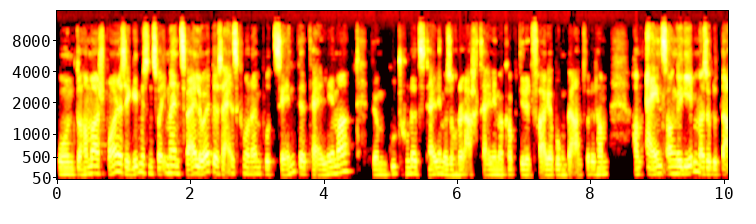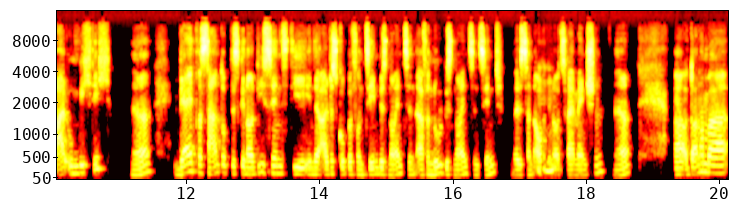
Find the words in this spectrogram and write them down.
Und da haben wir ein spannendes Ergebnis, und zwar immerhin zwei Leute, also 1,9 Prozent der Teilnehmer, wir haben gut 100 Teilnehmer, also 108 Teilnehmer gehabt, die den Fragebogen beantwortet haben, haben eins angegeben, also total unwichtig. Ja. Wäre interessant, ob das genau die sind, die in der Altersgruppe von 10 bis 19, äh, von 0 bis 19 sind, weil das sind auch mhm. genau zwei Menschen. Ja. Äh, und dann haben wir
